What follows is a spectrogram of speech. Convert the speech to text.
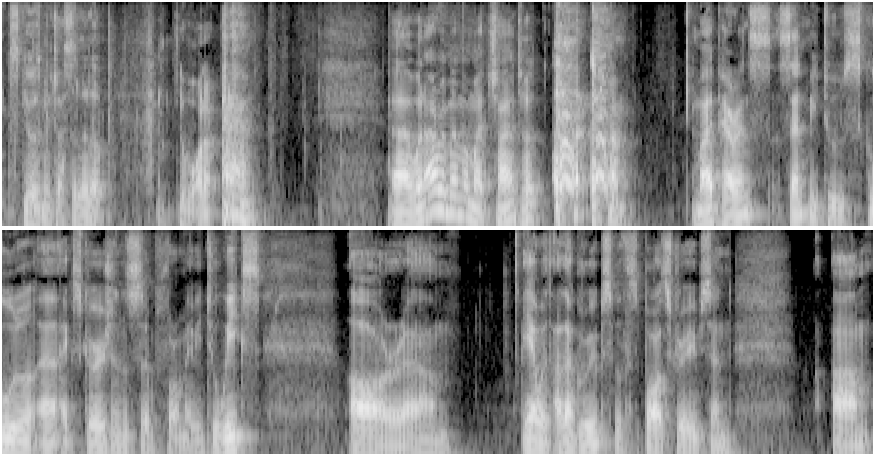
Excuse me, just a little water. uh, when I remember my childhood, my parents sent me to school uh, excursions for maybe two weeks, or um, yeah, with other groups, with sports groups, and um,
